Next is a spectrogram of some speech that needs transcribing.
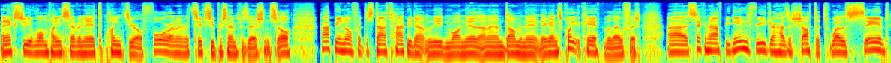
An XG of 1.78 to 0.04, and I'm at 60% possession. So happy enough with the stats. Happy that I'm leading 1 0, and I am dominating against quite a capable outfit. Uh, second half begins. Vidra has a shot that's well saved.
